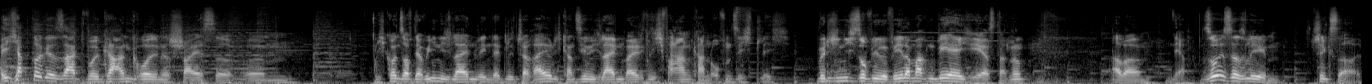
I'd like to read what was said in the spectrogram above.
Ich hab doch gesagt, Vulkangrollen ist scheiße. Ähm, ich konnte es auf der Wii nicht leiden wegen der Glitscherei und ich kann es hier nicht leiden, weil ich nicht fahren kann, offensichtlich. Würde ich nicht so viele Fehler machen, wäre ich Erster, ne? Aber, ja, so ist das Leben. Schicksal.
